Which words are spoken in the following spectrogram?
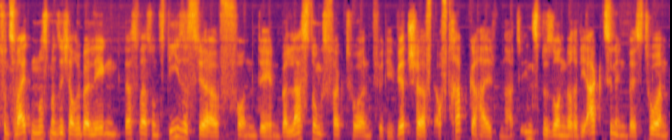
Zum Zweiten muss man sich auch überlegen, das, was uns dieses Jahr von den Belastungsfaktoren für die Wirtschaft auf Trab gehalten hat, insbesondere die Aktieninvestoren,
